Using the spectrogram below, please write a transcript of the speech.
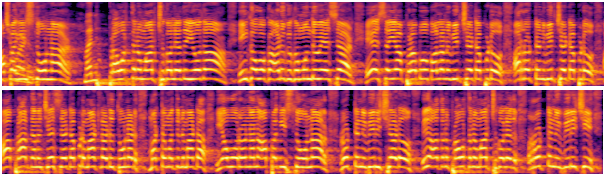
అప్పగిస్తూ ఉన్నాడు. ప్రవర్తన మార్చుకోలేదు యోధా. ఇంకా ఒక అడుగుకు ముందు వేశాడు. ఏసయ్య ప్రభు బలను విరిచేటప్పుడు ఆ రొట్టెను విరిచేటప్పుడు ఆ ప్రార్థన చేసేటప్పుడు మాట్లాడుతున్నాడు మొట్టమొదటి మాట ఎవరో నన్ను అప్పగిస్తూ ఉన్నారు. రొట్టెను విరిచాడు. ఇది అతను ప్రవర్తన మార్చుకోలేదు. రొట్టెను విరిచి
